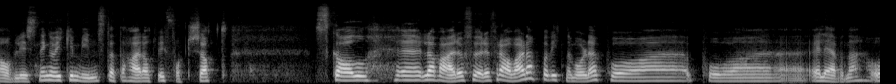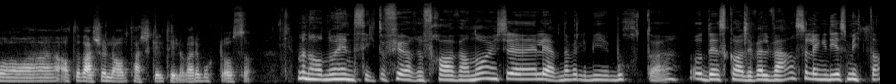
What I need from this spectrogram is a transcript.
avlysning, og ikke minst dette her at vi fortsatt skal eh, la være å føre fravær da, på vitnemålet på, på, eh, elevene. Og at det er så lav terskel til å være borte også. Men har det noen hensikt å føre fravær nå? Er ikke elevene veldig mye borte? Og det skal de vel være, så lenge de er smitta?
